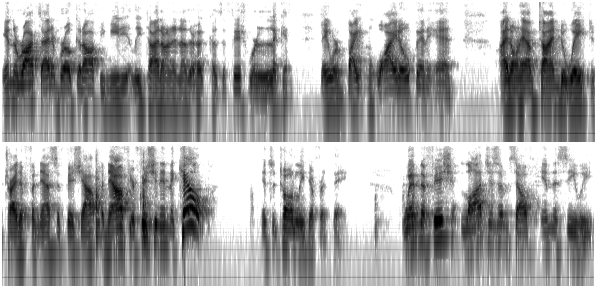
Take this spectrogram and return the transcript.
in the rocks, I'd have broke it off immediately, tied on another hook because the fish were licking. They were biting wide open, and I don't have time to wait to try to finesse a fish out. But now, if you're fishing in the kelp, it's a totally different thing. When the fish lodges himself in the seaweed,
